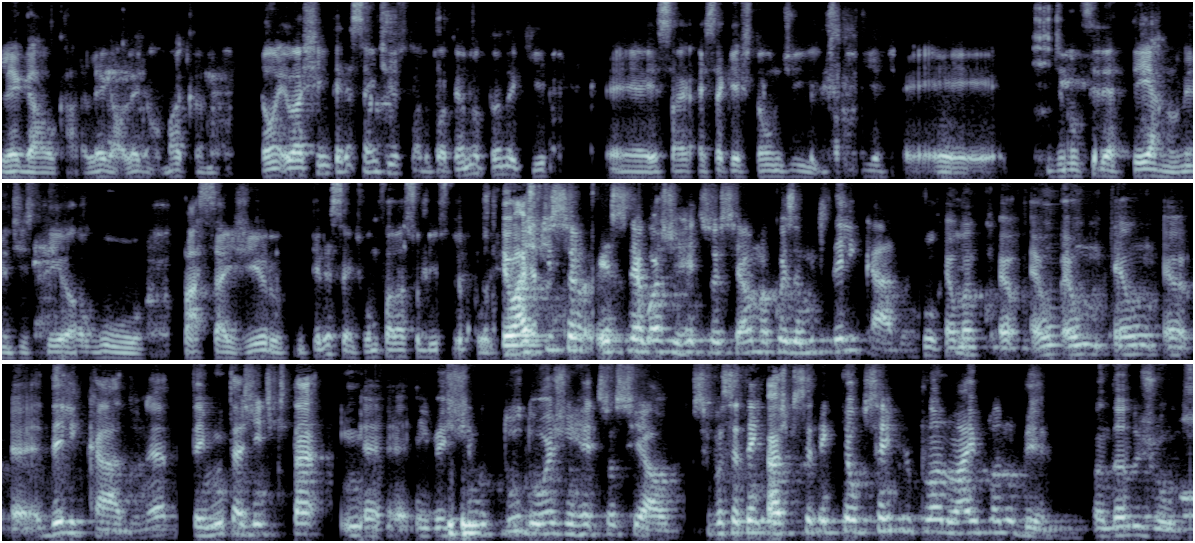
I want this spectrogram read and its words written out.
Legal, cara, legal, legal, bacana. Então, eu achei interessante isso, cara. Estou até anotando aqui é, essa, essa questão de, de, é, de, não ser eterno, né? de ser algo passageiro. Interessante, vamos falar sobre isso depois. Eu acho que isso, esse negócio de rede social é uma coisa muito delicada. É, uma, é, é, um, é, um, é, é, é delicado, né? Tem muita gente que está investindo tudo hoje em rede social. Se você tem, acho que você tem que ter sempre o plano A e o plano B andando juntos.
